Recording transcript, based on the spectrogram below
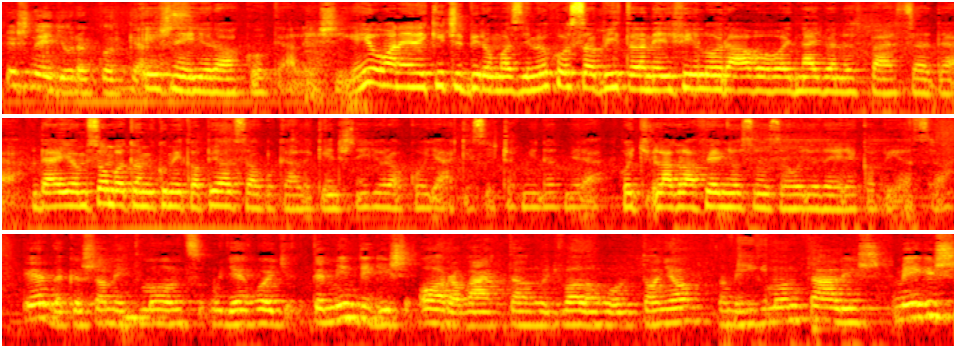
És négy órakor kell. És négy óra akkor kell, és igen. Jó van, én egy kicsit bírom azért meghosszabbítani, fél órával, vagy 45 percet, de, de jó, szombaton, amikor még a piacra, akkor kell én is négy óra, akkor hogy elkészítsek mindent, mire, hogy legalább fél nyolc nyolcra, hogy odaérjek a piacra. Érdekes, amit mondsz, ugye, hogy te mindig is arra vágytál, hogy valahol tanya, amit Igen. mondtál, és mégis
